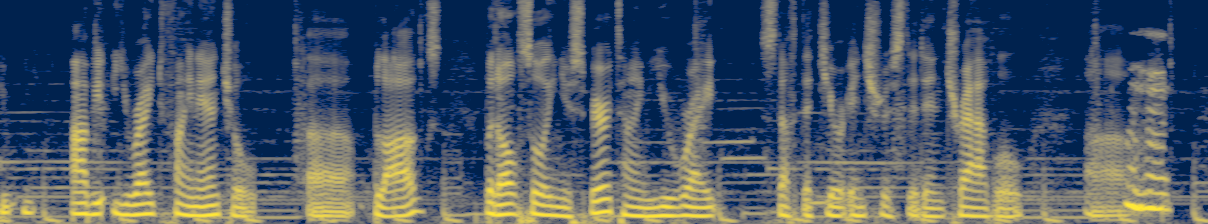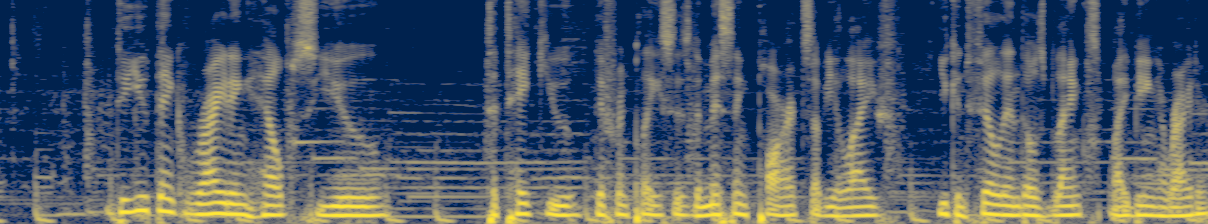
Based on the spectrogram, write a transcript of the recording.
you, you write financial uh, blogs, but also in your spare time, you write stuff that you're interested in, travel. Uh, mm-hmm. Do you think writing helps you to take you different places, the missing parts of your life? You can fill in those blanks by being a writer?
